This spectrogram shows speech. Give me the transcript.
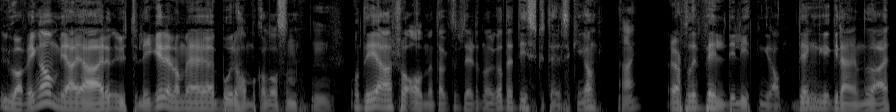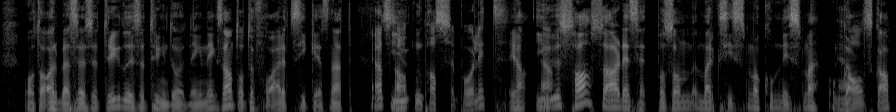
Uavhengig av om jeg er en uteligger eller om jeg bor i Holmenkollåsen. Mm. Og det er så allment akseptert i Norge at det diskuteres ikke engang. Nei. I hvert fall i veldig liten grad. Den Mm. greiene der, og at arbeidsløshetstrygd og disse trygdeordningene, ikke sant? og at du får et sikkerhetsnett. Ja, at staten passer på litt. Ja, I Ja. USA så er det sett på som marxisme og kommunisme og Ja. galskap.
